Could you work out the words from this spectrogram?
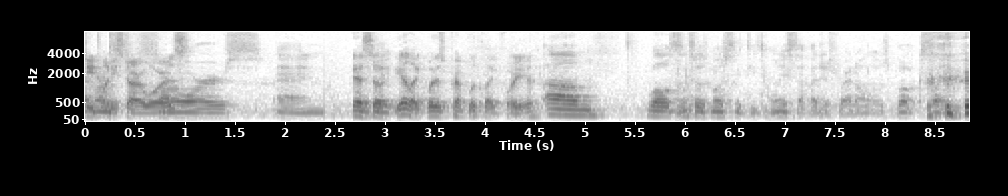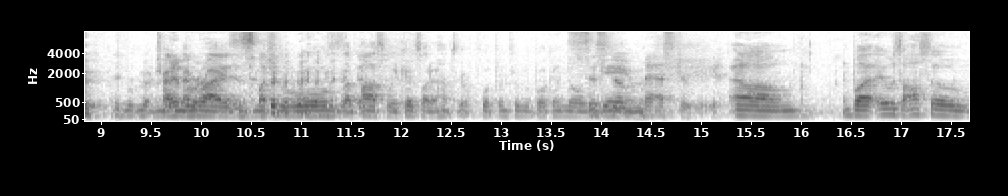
D20 Star Wars. Star Wars, and Yeah, so yeah, like what does prep look like for you? um, well, since it was mostly D twenty stuff, I just read all those books. Like, r- try to memorize Memorize. as much of the rules as I possibly could, so I didn't have to go flipping through the book in the middle of the System game. mastery. Um, but it was also,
